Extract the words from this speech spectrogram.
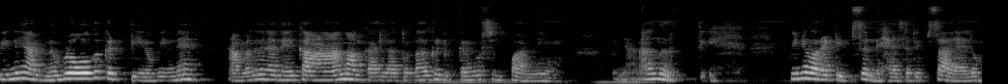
പിന്നെ ഞാൻ ബ്ലോഗ് കിട്ടിയിരുന്നു പിന്നെ നമ്മൾ പിന്നെ കാണാൻ ആൾക്കാരില്ലാത്തതുകൊണ്ട് അത് എടുക്കണ കുറച്ച് പണിയാണ്. അപ്പം ഞാനത് നിർത്തി. പിന്നെ കുറേ ടിപ്സ് ഉണ്ട്. ഹെൽത്ത് ടിപ്സ് ആയാലും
